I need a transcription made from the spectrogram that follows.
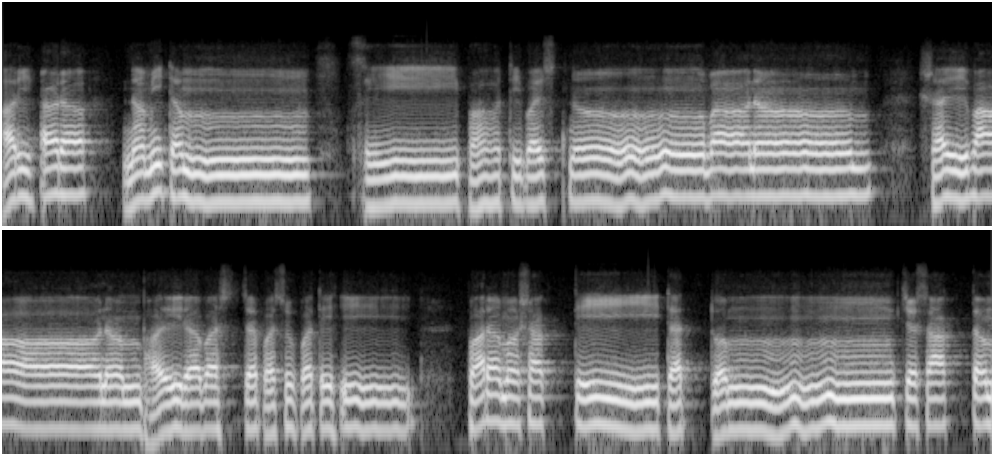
हरिहर नमितं श्रीपतिवैष्णवानां शैवानां भैरवश्च पशुपतिः परमशक्ति तत्त्वं च शाक्तं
